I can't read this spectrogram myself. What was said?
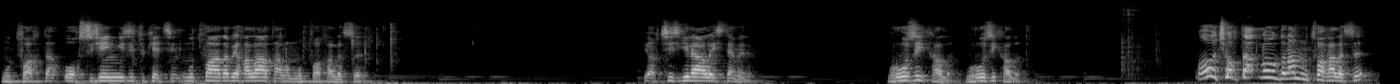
Mutfakta. Oksijeninizi tüketsin. Mutfağa da bir halı atalım mutfak halısı. Yok çizgili halı istemedim. Vrozik halı. Vrozik halı. O çok tatlı oldu lan mutfak halısı.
